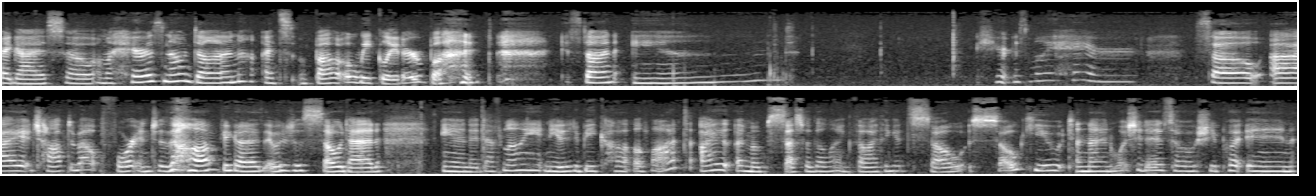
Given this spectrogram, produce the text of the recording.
Alright guys, so um, my hair is now done. It's about a week later, but it's done and here is my hair. So I chopped about four inches off because it was just so dead and it definitely needed to be cut a lot. I am obsessed with the length though. I think it's so, so cute. And then what she did, so she put in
